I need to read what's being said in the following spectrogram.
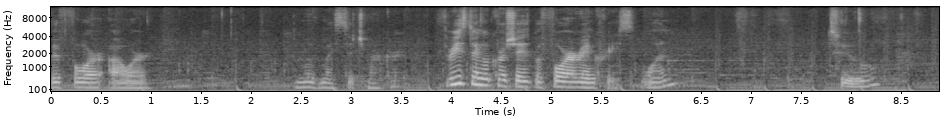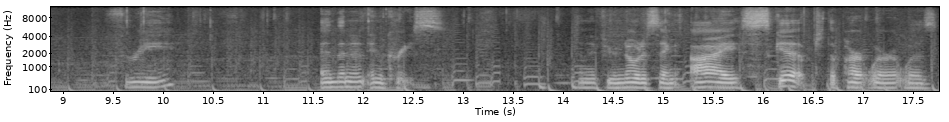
before our, move my stitch marker, three single crochets before our increase. One, two, three, and then an increase. And if you're noticing, I skipped the part where it was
